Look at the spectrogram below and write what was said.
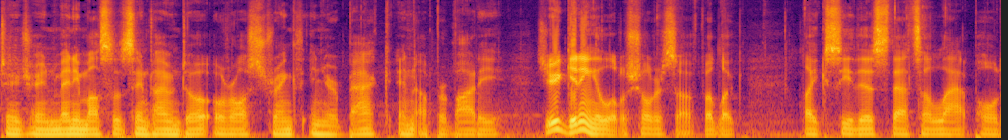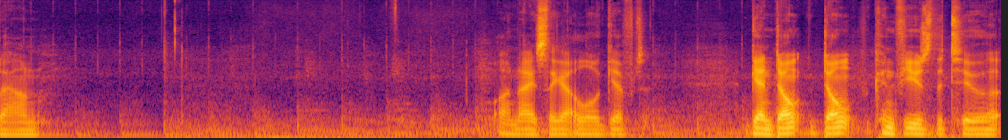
To train many muscles at the same time to overall strength in your back and upper body. So you're getting a little shoulder stuff, but look, like see this, that's a lat pull down. Oh nice, they got a little gift. Again, don't don't confuse the two.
